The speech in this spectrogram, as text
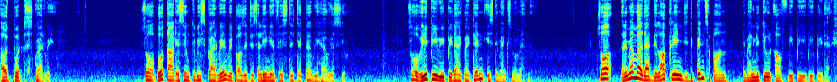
output square wave. So, both are assumed to be square wave because it is a linear phase detector we have assumed. So, Vp Vp dash by 10 is the maximum value. So, remember that the lock range depends upon the magnitude of Vp Vp dash.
